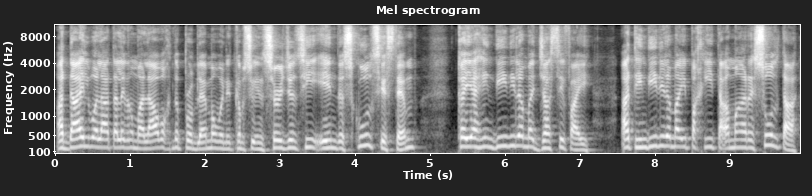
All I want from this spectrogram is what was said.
At dahil wala talagang malawak na problema when it comes to insurgency in the school system, kaya hindi nila ma-justify at hindi nila maipakita ang mga resulta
